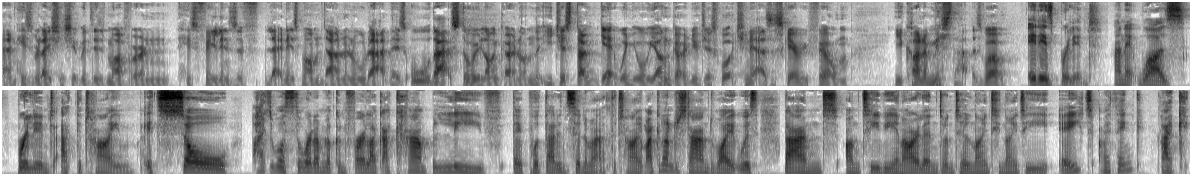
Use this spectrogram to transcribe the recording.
and his relationship with his mother, and his feelings of letting his mum down, and all that. There's all that storyline going on that you just don't get when you're younger and you're just watching it as a scary film. You kind of miss that as well. It is brilliant, and it was brilliant at the time. It's so I- what's the word I'm looking for? Like I can't believe they put that in cinema at the time. I can understand why it was banned on TV in Ireland until 1998. I think like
